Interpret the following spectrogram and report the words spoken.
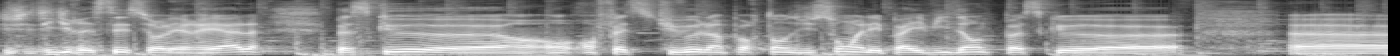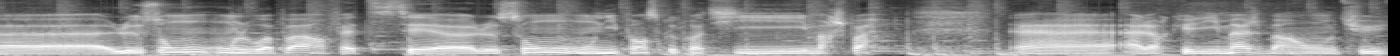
J'ai dit rester sur les réals, parce que, en, fait, si tu veux, l'importance du son, elle n'est pas évidente, parce que le son, on le voit pas en fait. C'est le son, on y pense que quand il marche pas. Euh, alors que l'image, ben, tu,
